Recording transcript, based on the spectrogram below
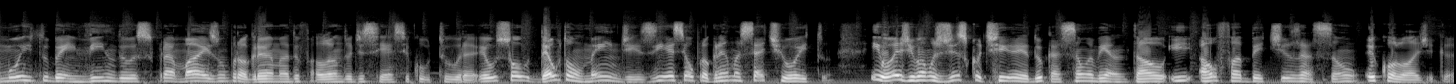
muito bem-vindos para mais um programa do Falando de Ciência e Cultura. Eu sou Delton Mendes e esse é o programa 78. E hoje vamos discutir educação ambiental e alfabetização ecológica.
